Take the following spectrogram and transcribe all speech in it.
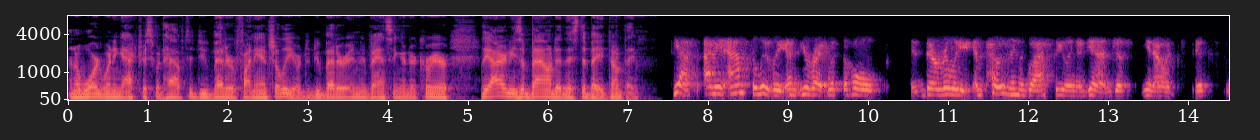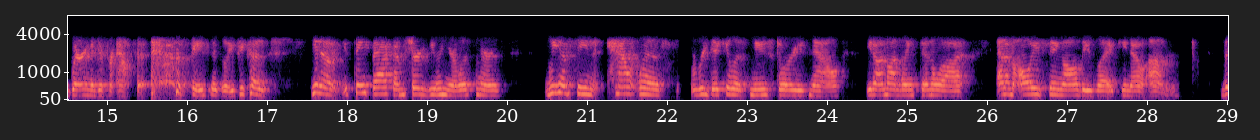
an award winning actress would have to do better financially or to do better in advancing in her career. The ironies abound in this debate, don't they? Yes, I mean absolutely, and you're right with the whole. They're really imposing the glass ceiling again. Just you know, it's it's wearing a different outfit basically because you know think back. I'm sure you and your listeners, we have seen countless ridiculous news stories now. You know, I'm on LinkedIn a lot, and I'm always seeing all these like you know um, the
